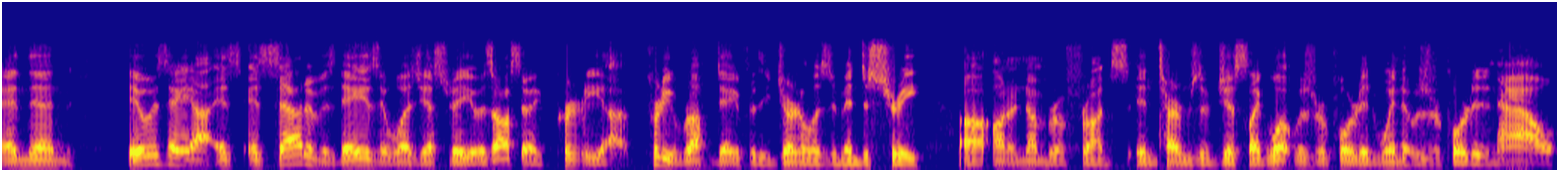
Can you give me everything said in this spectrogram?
And then it was a uh, as as sad of a day as it was yesterday. It was also a pretty uh, pretty rough day for the journalism industry uh, on a number of fronts in terms of just like what was reported, when it was reported, and how.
